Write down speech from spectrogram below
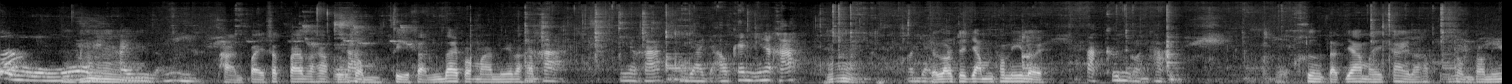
อโอ้งโหไข่เหลืองนี่นะผ่านไปสักแป๊บแล้วครับคุณผู้ชมสีสันได้ประมาณนี้แล้วครับค่ะนี่นะคะคุณยายจะเอาแค่นี้นะคะอืมก่อนยายเดี๋ยวเราจะยำเท่านี้เลย ตักขึ้นก่อนค่ะ เครื่องตัดหญ้ามาใกล้แล้วครับคุณผู้ชมตอนนี้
